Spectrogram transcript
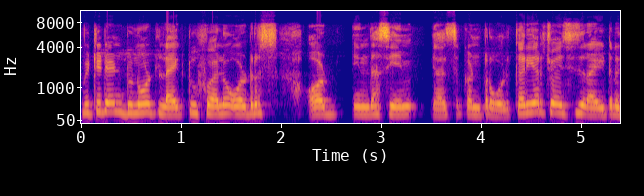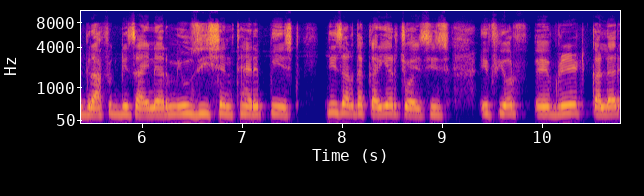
witted and do not like to follow orders or in the same as control. Career choices writer graphic designer musician therapist these are the career choices. If your favorite color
